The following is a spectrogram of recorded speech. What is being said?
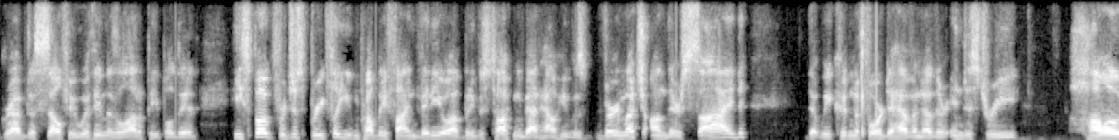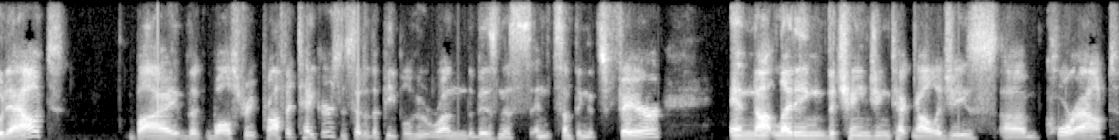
grabbed a selfie with him, as a lot of people did. He spoke for just briefly. You can probably find video up, but he was talking about how he was very much on their side, that we couldn't afford to have another industry hollowed out by the Wall Street profit takers instead of the people who run the business and something that's fair and not letting the changing technologies um, core out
